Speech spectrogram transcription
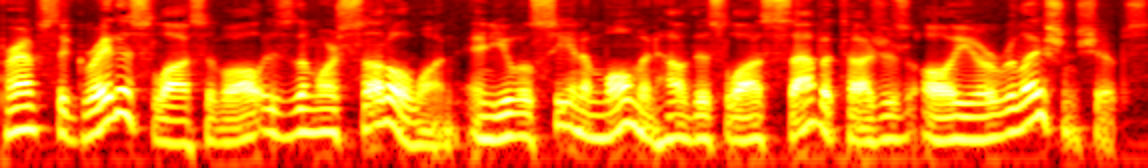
perhaps the greatest loss of all, is the more subtle one, and you will see in a moment how this loss sabotages all your relationships.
